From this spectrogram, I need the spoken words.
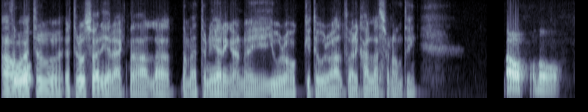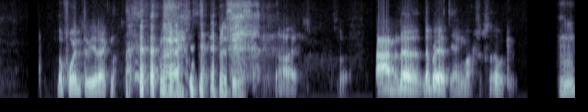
Ja, och jag tror, jag tror Sverige räknar alla de här turneringarna i Eurohockey Tour och allt vad det kallas för någonting. Ja, och då, då får inte vi räkna. Nej, precis. Nej, så, nej men det, det blev ett gäng matcher så det var kul. Mm.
